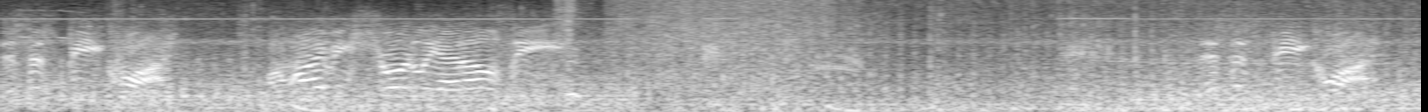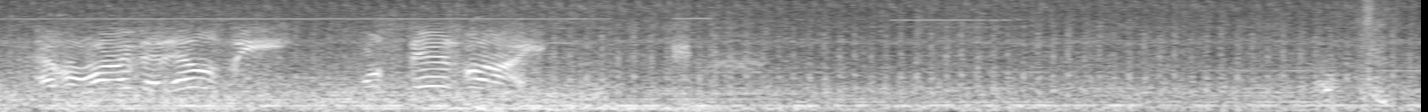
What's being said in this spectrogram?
This is Pequod. Arriving shortly at LZ. This is Pequod. Have arrived at LZ. We'll stand by. Amazing.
